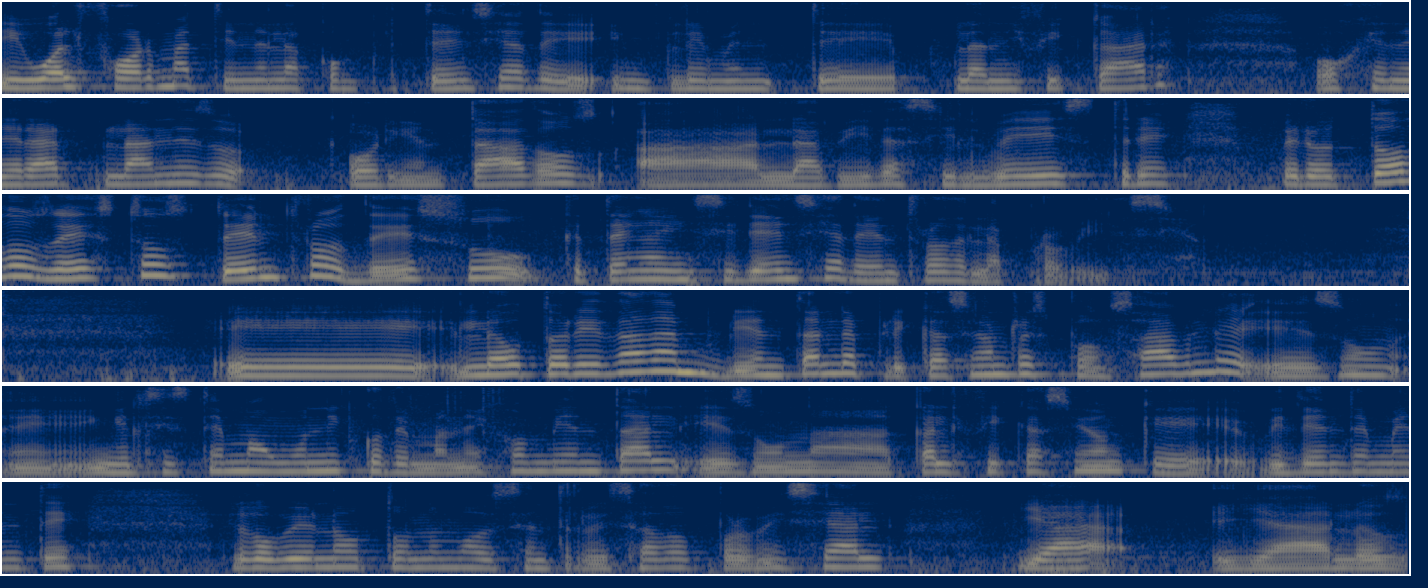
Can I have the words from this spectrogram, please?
De igual forma tiene la competencia de, de planificar o generar planes orientados a la vida silvestre, pero todos estos dentro de su, que tengan incidencia dentro de la provincia. Eh, la Autoridad Ambiental de Aplicación Responsable es eh, en el Sistema Único de Manejo Ambiental es una calificación que evidentemente el Gobierno Autónomo Descentralizado Provincial ya, ya, los,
